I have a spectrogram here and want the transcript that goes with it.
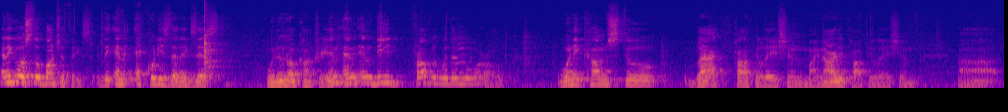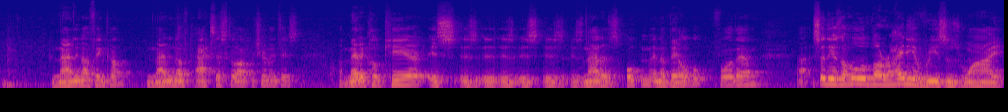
And it goes to a bunch of things, the inequities that exist within our country, and, and indeed probably within the world. When it comes to black population, minority population, uh, not enough income, not enough access to opportunities. Uh, medical care is, is, is, is, is, is not as open and available for them. Uh, so there's a whole variety of reasons why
